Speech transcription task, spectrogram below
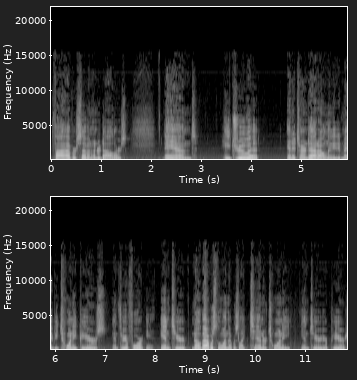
five or seven hundred dollars, and he drew it. And it turned out I only needed maybe 20 piers and three or four interior. No, that was the one that was like 10 or 20 interior piers.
